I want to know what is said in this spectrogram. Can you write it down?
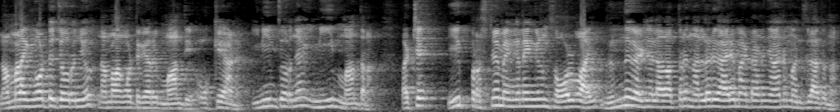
നമ്മൾ ഇങ്ങോട്ട് ചൊറിഞ്ഞു നമ്മൾ അങ്ങോട്ട് കയറി മാന്തി. ഓക്കെയാണ്. ഇനിയും ചൊറിഞ്ഞാൽ ഇനിയും മാന്തണം. പക്ഷെ ഈ പ്രശ്നം എങ്ങനെയെങ്കിലും സോൾവ് ആയി നിന്ന് കഴിഞ്ഞാൽ അത് അത്രയും നല്ലൊരു കാര്യമായിട്ടാണ് ഞാനും മനസ്സിലാക്കുന്നത്.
